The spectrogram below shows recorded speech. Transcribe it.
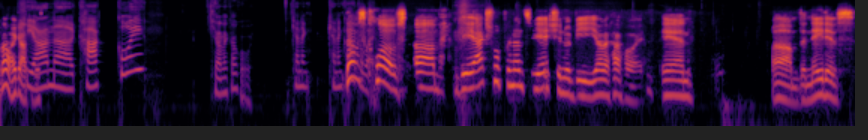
Oh, I got this. Keanakakoi. Keanakakoi. Can I? Can I? That was close. Um, the actual pronunciation would be Yanakahoe, and um, the natives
